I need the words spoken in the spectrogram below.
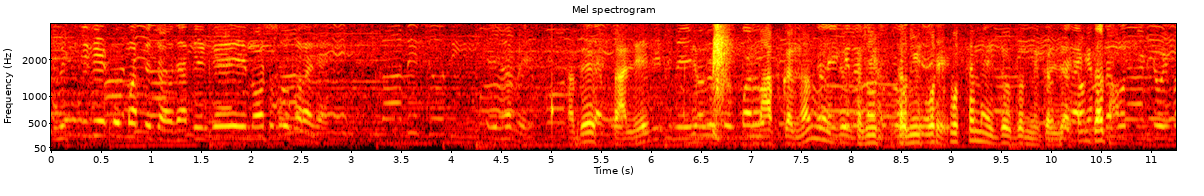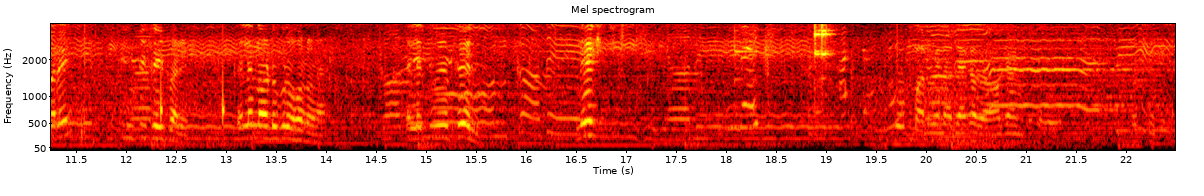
তুমি কি দিয়ে কোপ মারতে চাও, যাতে একে ন টুকরো করা যায়? अबे साले যদি তুমি এইভাবে কোপ মারো माफ करना मैं তাহলে এখানে तमीज ন- तमीज से उससे मैं इधर उधर निकल जाता हूँ এখানে दर्द দেখো তিনটে ওই পারে তিন পিস এই পারে তাহলে ন টুকরো হলো না তাহলে তুমি ফেল নেক্সট খুব পারবে না দেখাবে আমাকে আমি দেখাবো। হচ্ছে কি না?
